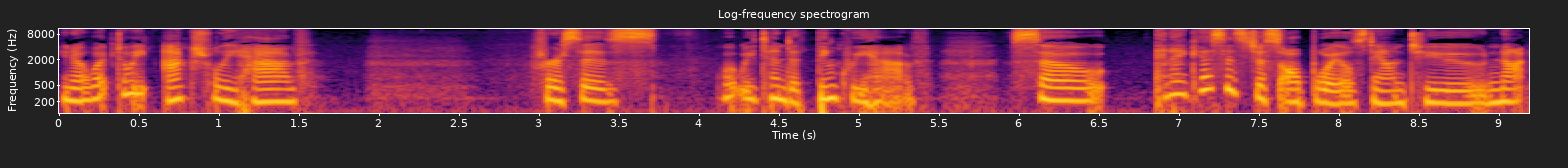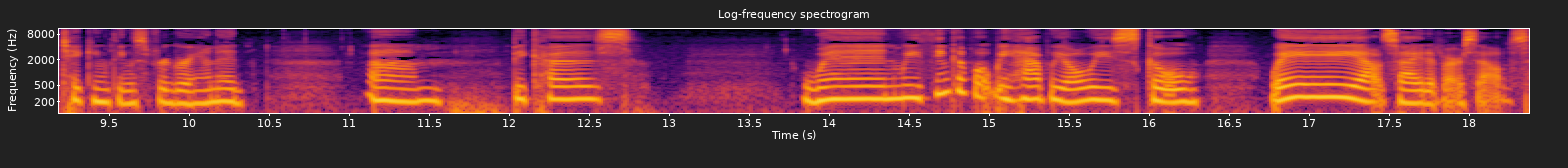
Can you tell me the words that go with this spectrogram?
you know, what do we actually have versus what we tend to think we have? So, and I guess it's just all boils down to not taking things for granted. Um, because when we think of what we have, we always go way outside of ourselves.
